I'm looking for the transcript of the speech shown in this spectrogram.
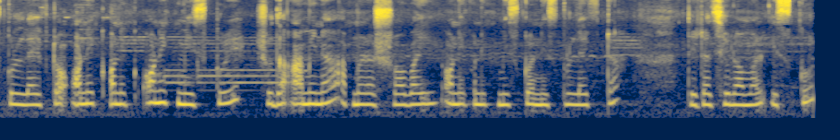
স্কুল লাইফটা অনেক অনেক অনেক মিস করি। শুধু আমি না, আপনারা সবাই অনেক অনেক মিস করেন স্কুল লাইফটা। তো এটা ছিল আমার স্কুল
